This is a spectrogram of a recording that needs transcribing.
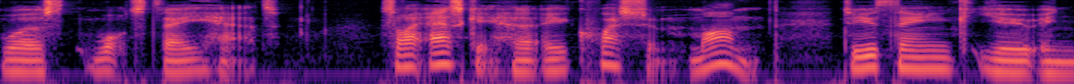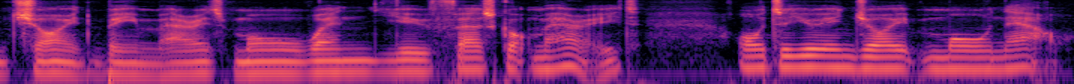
was what they had. So I asked her a question Mom, do you think you enjoyed being married more when you first got married? Or do you enjoy it more now?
